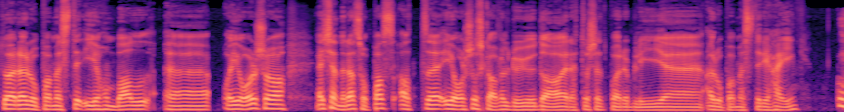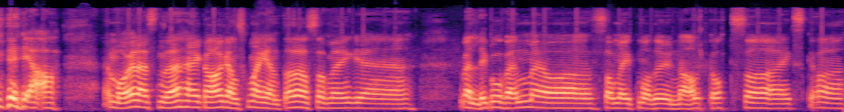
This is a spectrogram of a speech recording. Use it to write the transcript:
Du er europamester i håndball. Eh, og i år så Jeg kjenner deg såpass at eh, i år så skal vel du da rett og slett bare bli eh, europamester i heiing? ja, jeg må jo nesten det. Jeg har ganske mange jenter der som jeg er veldig god venn med, og som jeg på en måte unner alt godt. Så jeg skal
